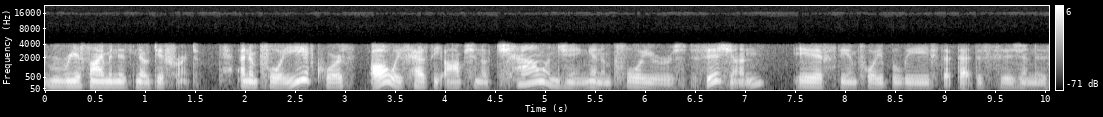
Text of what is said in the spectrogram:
reassignment is no different. An employee, of course, always has the option of challenging an employer's decision if the employee believes that that decision has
